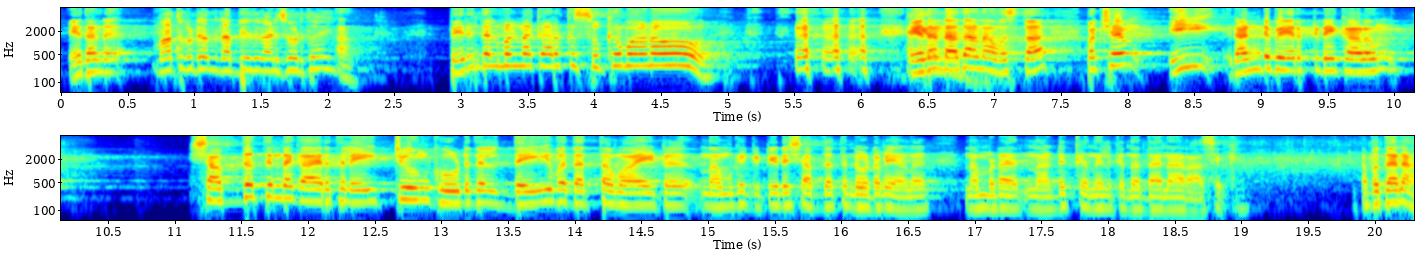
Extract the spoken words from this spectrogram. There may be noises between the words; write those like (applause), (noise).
ഏതാണ്ട് മാത്തുക്കുട്ടി ഒന്ന് ഡബ് ചെയ്ത് കാണിച്ചു കൊടുത്തു? ആ. പെരിന്തൽമണ്ണക്കാർക്ക് സുഖമാണോ? ഏതാണ്ട് അതാണ് അവസ്ഥ. പക്ഷെ ഈ രണ്ടു പേർക്കിടേക്കാളും ശബ്ദത്തിന്റെ കാര്യത്തിൽ ഏറ്റവും കൂടുതൽ ദൈവദത്തമായിട്ട് നമുക്ക് കിട്ടിയൊരു ശബ്ദത്തിന്റെ ഉടമയാണ് നമ്മുടെ നടുക്ക് നിൽക്കുന്ന ധന റാസിക്ക്. അപ്പൊ ധന.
